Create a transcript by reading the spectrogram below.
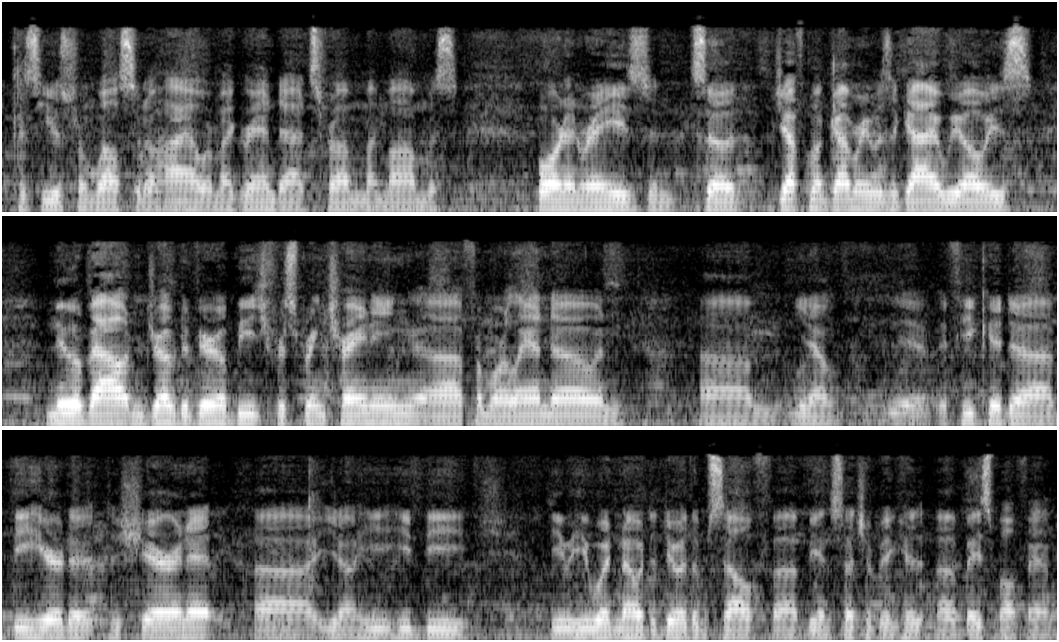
because he was from Wellston, Ohio, where my granddad's from. My mom was born and raised, and so Jeff Montgomery was a guy we always knew about and drove to Vero Beach for spring training uh, from Orlando. And um, you know, if he could uh, be here to, to, share in it, uh, you know, he, would be he, he wouldn't know what to do with himself uh, being such a big uh, baseball fan.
